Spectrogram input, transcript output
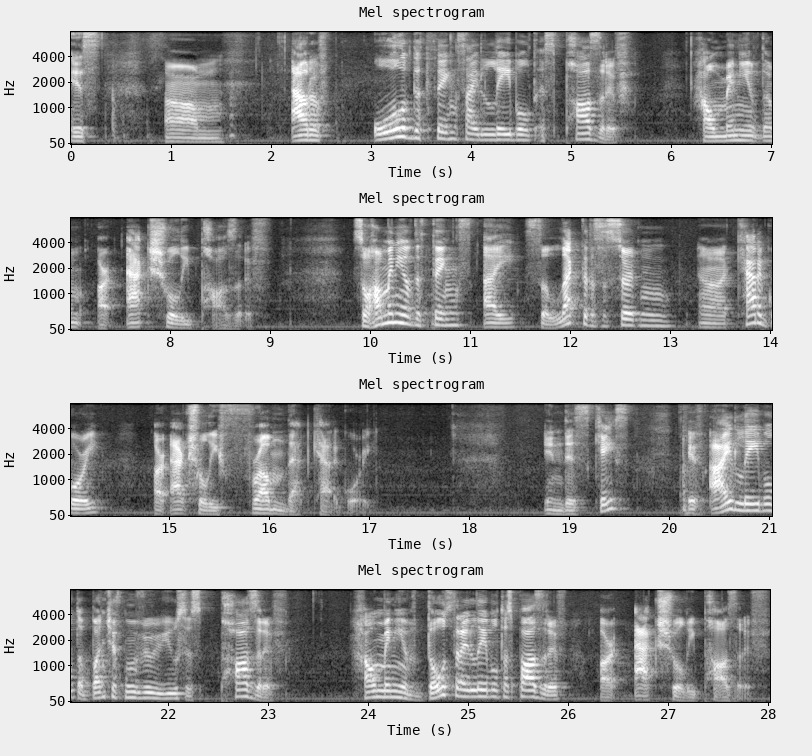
is um, out of all of the things I labeled as positive, how many of them are actually positive. So how many of the things I selected as a certain uh, category are actually from that category. In this case, if I labeled a bunch of movie reviews as positive, how many of those that I labeled as positive are actually positive?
